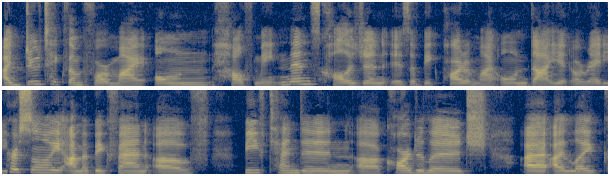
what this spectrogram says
I do take them for my own health maintenance. Collagen is a big part of my own diet already. Personally, I'm a big fan of beef tendon, uh, cartilage. I, I like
